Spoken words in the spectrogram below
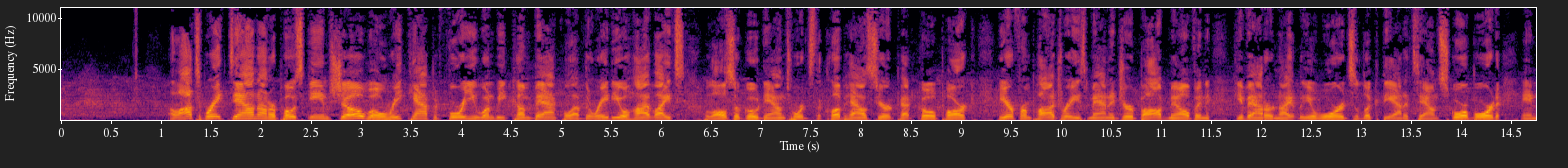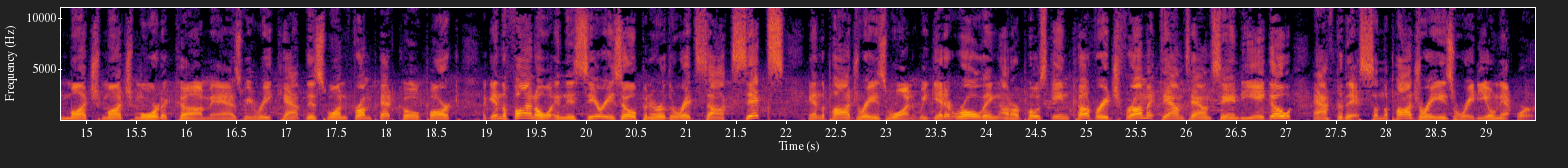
A lot to break down on our post-game show. We'll recap it for you when we come back. We'll have the radio highlights. We'll also go down towards the clubhouse here at Petco Park. Hear from Padres manager Bob Melvin. Give out our nightly awards. Look at the out-of-town scoreboard, and much, much more to come as we recap this one from Petco Park. Again, the final in this series opener: the Red Sox six and the Padres one. We get it rolling on our post-game coverage from downtown San Diego after this on the Padres Radio Network.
